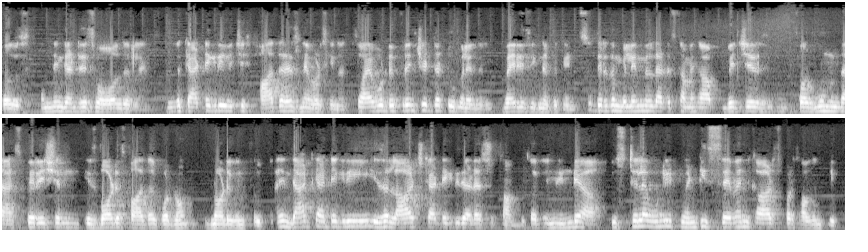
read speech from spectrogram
Was something that is all their life. There's a category which his father has never seen it. So I would differentiate the two millennials very significant. So there is a millennial that is coming up, which is for whom the aspiration is what his father could not, not even fulfill. I think that category is a large category that has to come because in India you still have only 27 cars per thousand people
